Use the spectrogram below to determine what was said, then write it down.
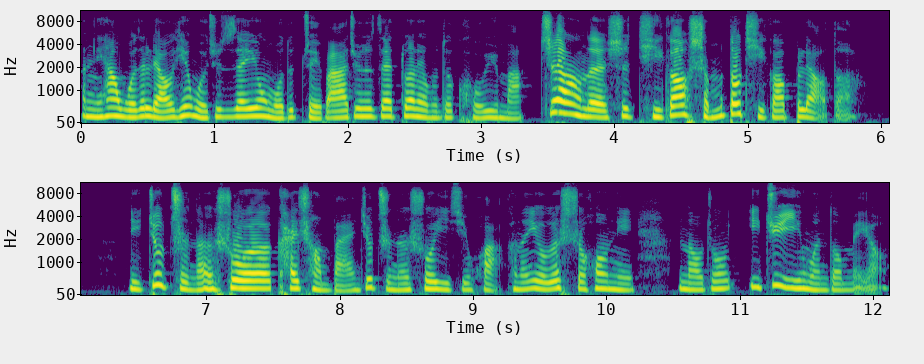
啊，你看我在聊天，我就是在用我的嘴巴，就是在锻炼我的口语嘛。这样的是提高什么都提高不了的，你就只能说开场白，就只能说一句话，可能有的时候你脑中一句英文都没有。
